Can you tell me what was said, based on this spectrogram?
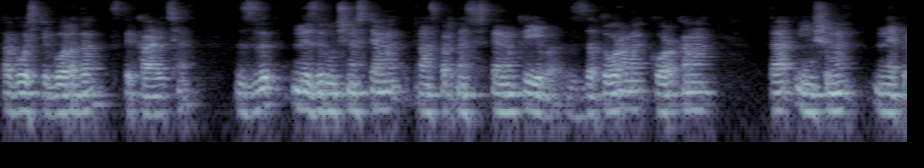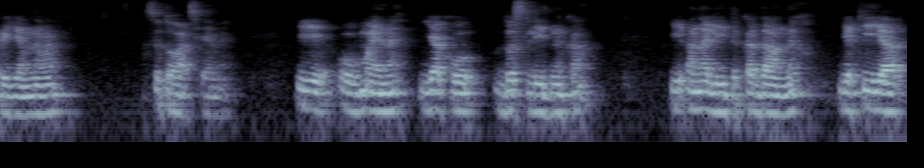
та гості города стикаються з незручностями транспортної системи Києва, з заторами, корками та іншими неприємними ситуаціями. І в мене, як у дослідника і аналітика даних, які я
